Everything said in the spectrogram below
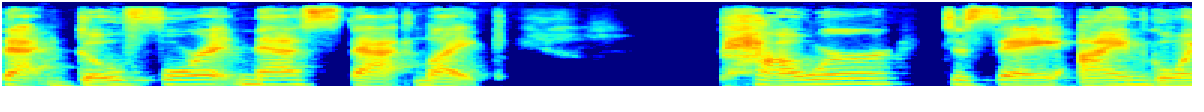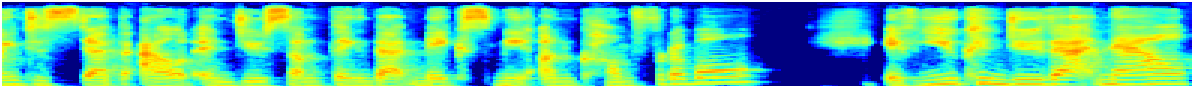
that go for it ness, that like power to say, I'm going to step out and do something that makes me uncomfortable. If you can do that now,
